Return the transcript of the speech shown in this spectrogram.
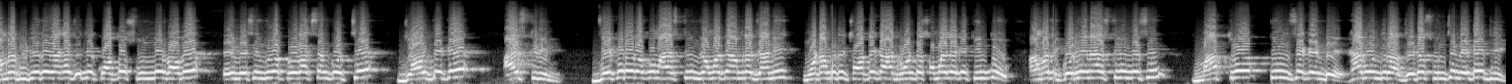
আমরা ভিডিওতে দেখাচ্ছি যে কত সুন্দরভাবে এই মেশিনগুলো প্রোডাকশন করছে জল থেকে আইসক্রিম যে কোনো রকম আইসক্রিম জমাতে আমরা জানি মোটামুটি ছ থেকে আট ঘণ্টা সময় লাগে, কিন্তু আমাদের কোরিয়ান আইসক্রিম মেশিন মাত্র তিন সেকেন্ডে হ্যাঁ বন্ধুরা, যেটা শুনছেন এটাই ঠিক।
